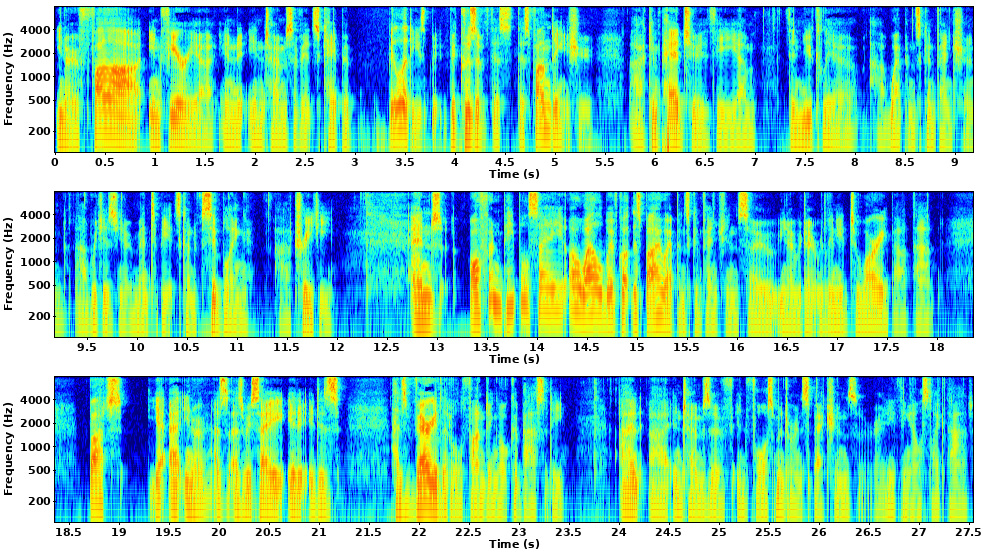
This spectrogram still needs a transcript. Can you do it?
you know far inferior in in terms of its capabilities because of this this funding issue uh, compared to the um, the nuclear uh, weapons convention, uh, which is you know meant to be its kind of sibling uh, treaty. And often people say, "Oh well, we've got this bioweapons convention, so you know we don't really need to worry about that." But yeah, uh, you know, as as we say, it, it is has very little funding or capacity and, uh, in terms of enforcement or inspections or anything else like that.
